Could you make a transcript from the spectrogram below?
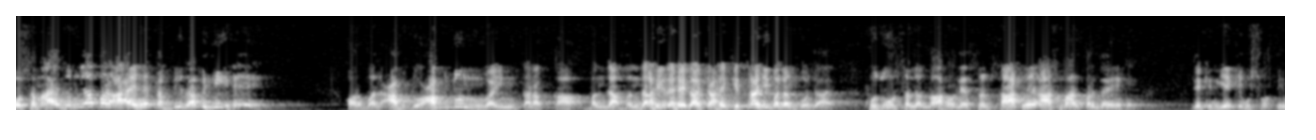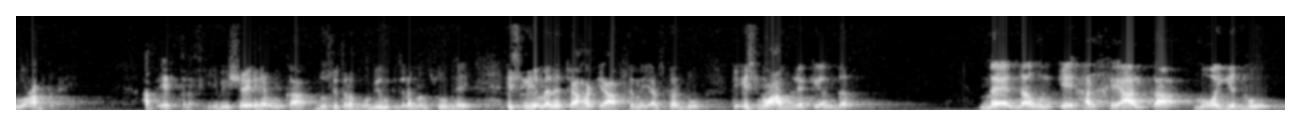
وہ سمائے دنیا پر آئے ہیں تب بھی رب ہی ہے۔ اور بل ابد ابد و ان ترقا بندہ بندہ ہی رہے گا چاہے کتنا ہی بلند ہو جائے۔ حضور صلی اللہ علیہ وسلم ساتویں آسمان پر گئے ہیں، لیکن یہ کہ اس وقت بھی وہ عبد رہے۔ اب ایک طرف یہ بھی شعر ہے ان کا، دوسری طرف وہ بھی ان کی طرف منسوب ہے۔ اس لیے میں نے چاہا کہ آپ سے میں عرض کر دوں کہ اس معاملے کے اندر میں نہ ان کے ہر خیال کا معید ہوں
